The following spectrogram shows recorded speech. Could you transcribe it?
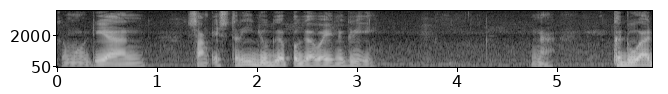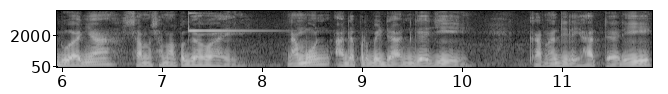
kemudian sang istri juga pegawai negeri. Nah kedua-duanya sama-sama pegawai namun ada perbedaan gaji karena dilihat dari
